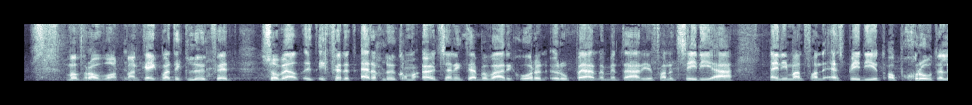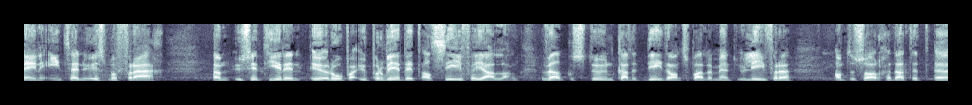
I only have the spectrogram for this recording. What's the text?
Mevrouw Wortman, kijk, wat ik leuk vind... Zowel, ik vind het erg leuk om een uitzending te hebben... waar ik hoor een Europarlementariër van het CDA en iemand van de SP die het op grote lijnen eens zijn. Nu is mijn vraag, um, u zit hier in Europa, u probeert dit al zeven jaar lang. Welke steun kan het Nederlands parlement u leveren om te zorgen dat het uh,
